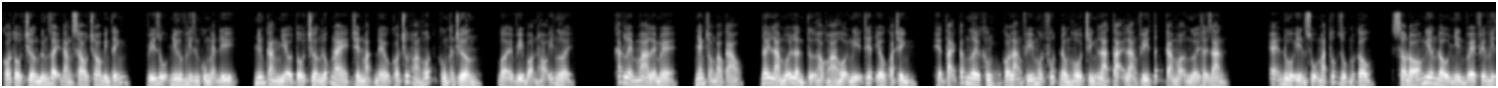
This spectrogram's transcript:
Có tổ trưởng đứng dậy đằng sau cho bình tĩnh, ví dụ như vi cùng hẹn đi nhưng càng nhiều tổ trưởng lúc này trên mặt đều có chút hoảng hốt cùng khẩn trương, bởi vì bọn họ ít người. Khác lề mà lề mề, nhanh chóng báo cáo, đây là mỗi lần tự học hòa hội nghị thiết yếu quá trình hiện tại các ngươi không có lãng phí một phút đồng hồ chính là tại lãng phí tất cả mọi người thời gian. Ẹn đù ỉn sụ mặt thúc giục một câu, sau đó nghiêng đầu nhìn về phía hì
